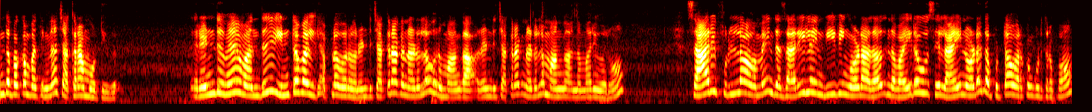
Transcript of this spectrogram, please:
இந்த பக்கம் பார்த்தீங்கன்னா சக்கரா மோட்டிவு. ரெண்டுமே வந்து இன்டர்வல் கேப்பில் வரும். ரெண்டு சக்கராக்கு நடுவில் ஒரு மாங்காய் ரெண்டு சக்கராக்கு நடுவில் மாங்காய் அந்த மாதிரி வரும். சாரீ ஃபுல்லாகவுமே இந்த சரி லைன் வீவிங்கோட அதாவது இந்த வைர ஊசி லைனோட இந்த புட்டா ஒர்க்கும் கொடுத்துருப்போம்.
